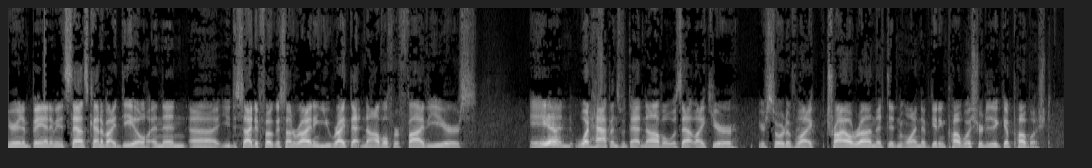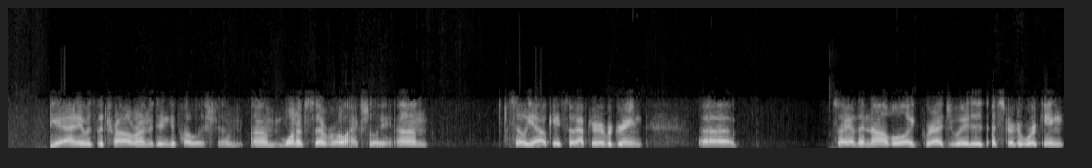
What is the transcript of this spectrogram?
You're in a band. I mean, it sounds kind of ideal. And then uh, you decide to focus on writing. You write that novel for five years. And Yeah. what happens with that novel? Was that like your your sort of like trial run that didn't wind up getting published, or did it get published? Yeah, and it was the trial run that didn't get published. Um, um, one of several, actually. Um, so yeah, okay. So after Evergreen, uh, so I had that novel. I graduated. I started working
